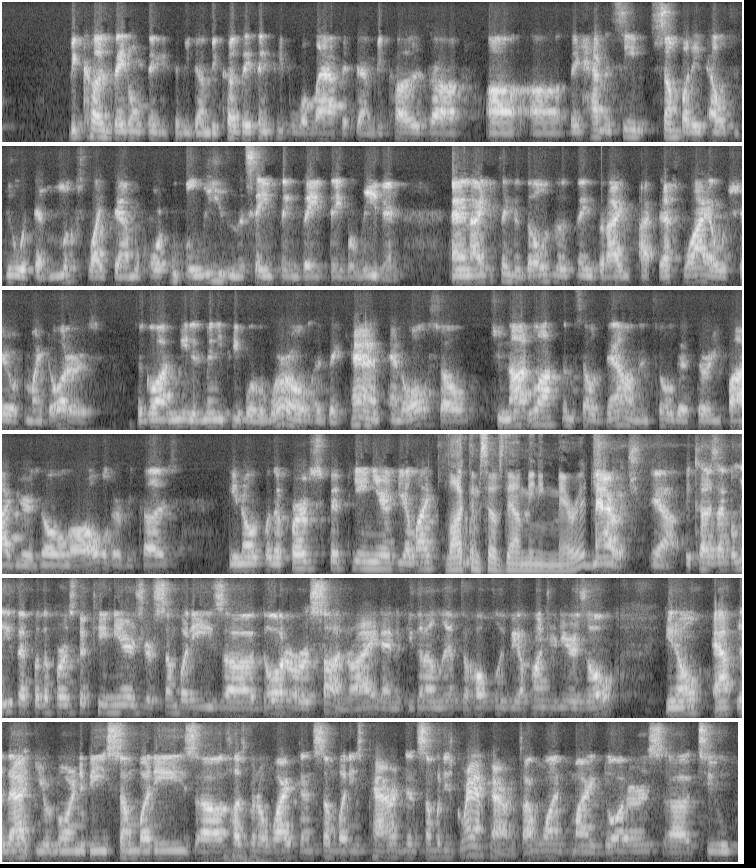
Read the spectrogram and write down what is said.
because they don't think it can be done, because they think people will laugh at them, because uh, uh, uh, they haven't seen somebody else do it that looks like them or who believes in the same thing they, they believe in. And I just think that those are the things that I, I that's why I would share with my daughters to go out and meet as many people in the world as they can, and also to not lock themselves down until they're 35 years old or older, because you know, for the first 15 years of your life. Lock themselves down, meaning marriage? Marriage, yeah. Because I believe that for the first 15 years, you're somebody's uh, daughter or son, right? And if you're going to live to hopefully be 100 years old, you know, after that, you're going to be somebody's uh, husband or wife, then somebody's parent, then somebody's grandparents. I want my daughters uh, to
